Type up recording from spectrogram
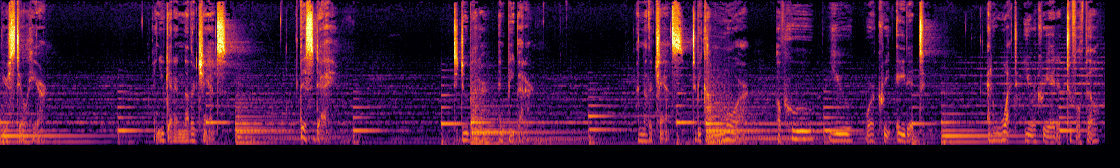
you're still here. And you get another chance this day to do better and be better. Another chance to become more of who you were created and what you were created to fulfill.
